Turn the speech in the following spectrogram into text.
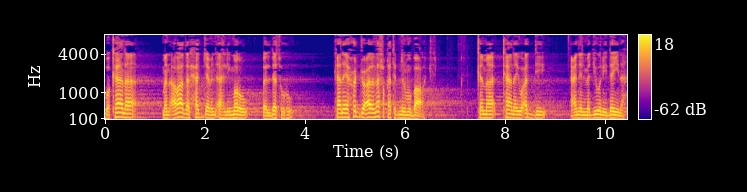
وكان من أراد الحج من أهل مرو بلدته كان يحج على نفقة ابن المبارك كما كان يؤدي عن المديون دينه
